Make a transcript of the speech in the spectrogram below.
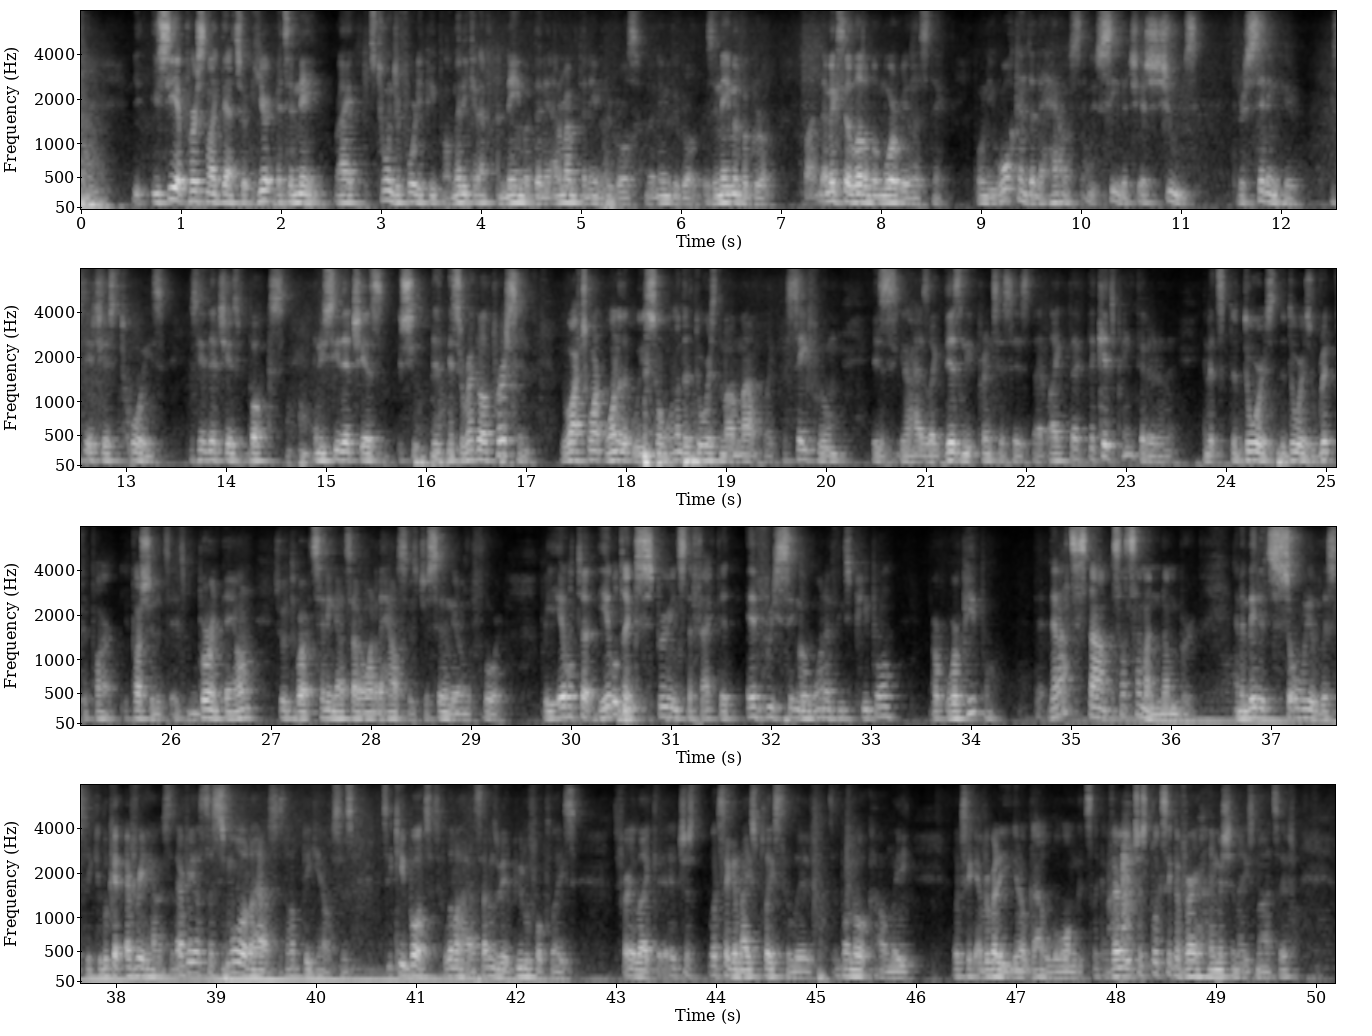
you, you see a person like that. So here, it's a name, right? It's 240 people, and then you can have a name of the name. I don't remember the name of the girls. The name of the girl is the name of a girl. Fine, that makes it a little bit more realistic. But when you walk into the house and you see that she has shoes that are sitting there you see that she has toys. You see that she has books, and you see that she has. She, it's a regular person. We watched one, one of the. We saw one of the doors in my mouth, like the safe room is you know has like Disney princesses that like the, the kids painted it on it, and it's the doors. The door is ripped apart. You push it, it's, it's burnt down. It's ripped apart, sitting outside of one of the houses, just sitting there on the floor. But you're able to you're able to experience the fact that every single one of these people are, were people. They're not stam. It's not some number, and it made it so realistic. You look at every house, and every house is a small little houses, not big houses. It's a kibbutz. It's a little house. It happens to be a beautiful place. It's very like it just looks like a nice place to live. It's a bundle colony. Looks like everybody you know got along. It's like a very it just looks like a very Hamish and nice matziv.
